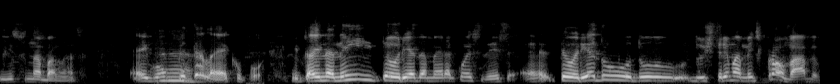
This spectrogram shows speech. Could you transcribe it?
isso na balança. É igual é. um peteleco, pô. Então ainda nem teoria da mera coincidência, é teoria do, do, do extremamente provável.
